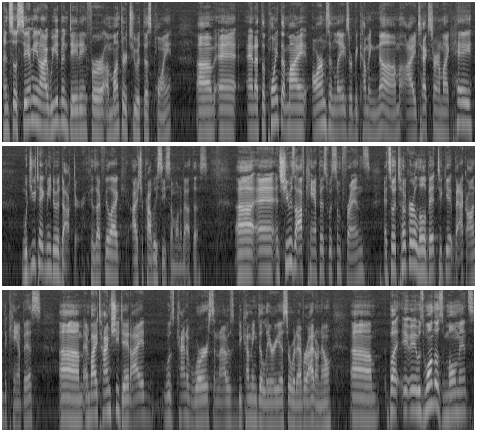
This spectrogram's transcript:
and so Sammy and I, we had been dating for a month or two at this point. Um, and, and at the point that my arms and legs are becoming numb, I text her and I'm like, hey, would you take me to a doctor? Because I feel like I should probably see someone about this. Uh, and, and, she was off campus with some friends. And so it took her a little bit to get back onto campus. Um, and by the time she did, I was kind of worse and I was becoming delirious or whatever. I don't know. Um, but it, it was one of those moments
